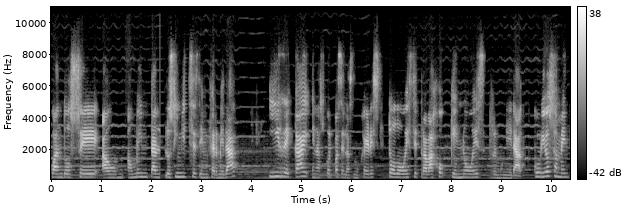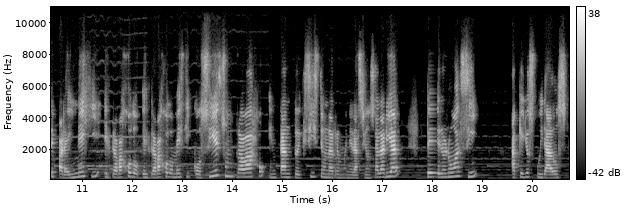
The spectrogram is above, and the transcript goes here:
cuando se aumentan los índices de enfermedad y recae en las cuerpos de las mujeres todo este trabajo que no es remunerado. Curiosamente, para INEGI, el trabajo, el trabajo doméstico sí es un trabajo en tanto existe una remuneración salarial, pero no así aquellos cuidados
